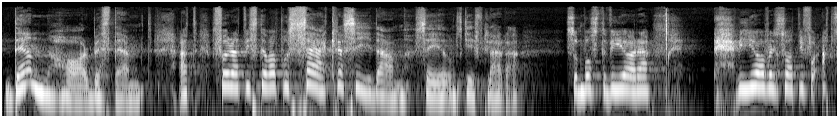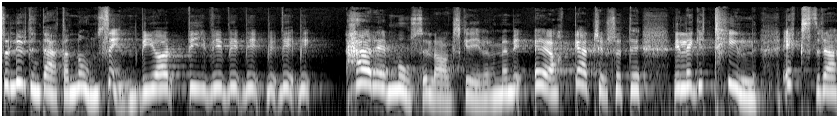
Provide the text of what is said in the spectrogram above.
den har bestämt att för att vi ska vara på säkra sidan, säger de skriftlärda, så måste vi göra vi gör väl så att vi får absolut inte äta någonsin. Vi, gör, vi, vi, vi, vi, vi, vi här är Mose lag skriven, men vi ökar till, så att det, vi lägger till extra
